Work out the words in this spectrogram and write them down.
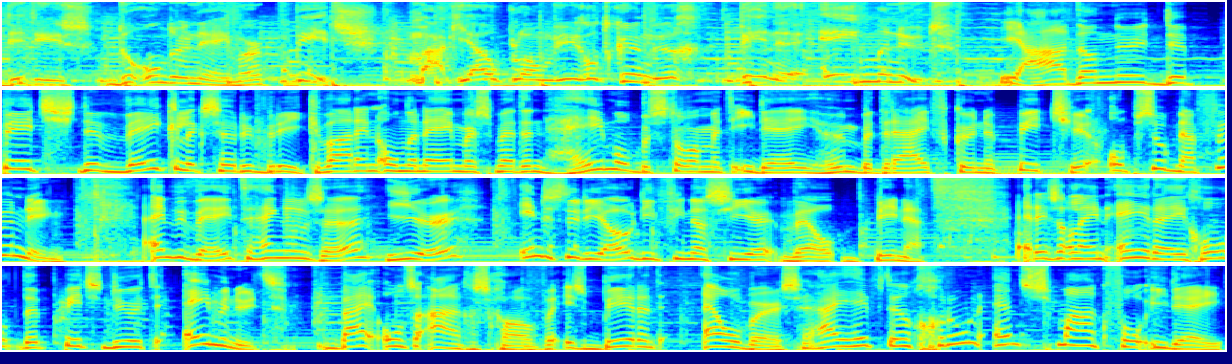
Dit is De Ondernemer Pitch. Maak jouw plan wereldkundig binnen één minuut. Ja, dan nu de Pitch, de wekelijkse rubriek waarin ondernemers met een hemelbestormend idee hun bedrijf kunnen pitchen op zoek naar funding. En wie weet hengelen ze hier in de studio die financier wel binnen. Er is alleen één regel, de pitch duurt één minuut. Bij ons aangeschoven is Berend Elbers. Hij heeft een groen en smaakvol idee.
